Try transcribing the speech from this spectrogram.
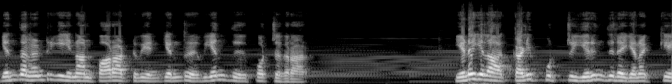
எந்த நன்றியை நான் பாராட்டுவேன் என்று வியந்து போற்றுகிறார். இணையிலா களிப்புற்று எரிந்திட எனக்கே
